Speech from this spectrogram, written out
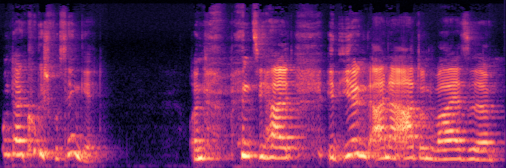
und dann gucke ich, wo es hingeht. Und wenn sie halt in irgendeiner Art und Weise,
